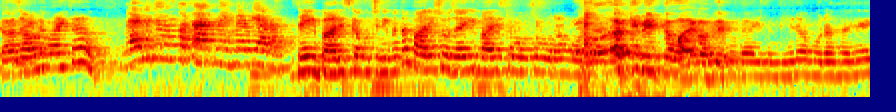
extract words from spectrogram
कहाँ जाओगे भाई साहब? मैं भी चलूँगा। नहीं बारिश का कुछ नहीं पता। बारिश हो जाएगी बारिश का मौसम हो रहा है बहुत ज़्यादा। अक्की भी तब आएगा फिर। अंधेरा हो रहा है।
